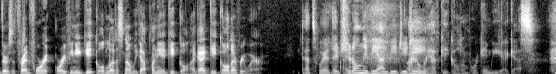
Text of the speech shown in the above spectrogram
There's a thread for it. Or if you need Geek Gold, let us know. We got plenty of Geek Gold. I got Geek Gold everywhere. That's weird. It should only be on BGG. I only have Geek Gold on Board Game Geek, I guess.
